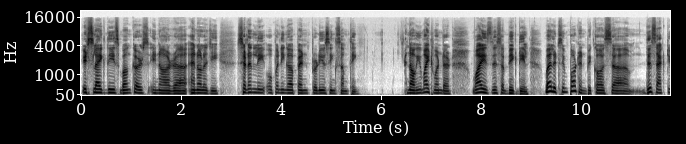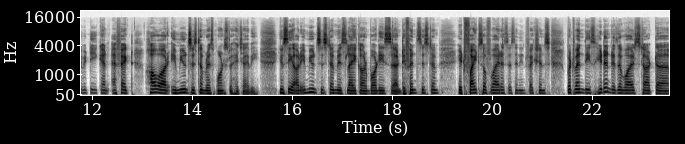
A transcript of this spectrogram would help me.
It's like these bunkers in our uh, analogy suddenly opening up and producing something. Now, you might wonder, why is this a big deal? Well, it's important because um, this activity can affect how our immune system responds to HIV. You see, our immune system is like our body's uh, defense system, it fights off viruses and infections. But when these hidden reservoirs start uh,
